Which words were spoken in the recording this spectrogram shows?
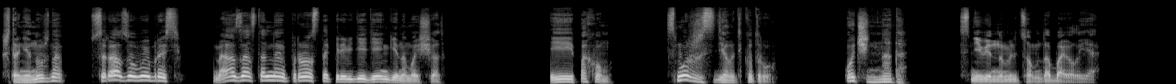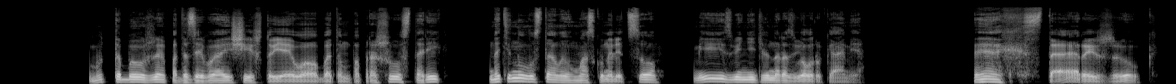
Что не нужно, сразу выбрось, а за остальное просто переведи деньги на мой счет. И, Пахом, сможешь сделать к утру?» очень надо», — с невинным лицом добавил я. Будто бы уже подозревающий, что я его об этом попрошу, старик натянул усталую маску на лицо и извинительно развел руками. Эх, старый жук.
